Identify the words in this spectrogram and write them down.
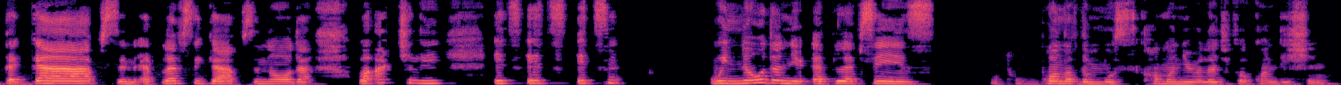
the gaps and epilepsy gaps and all that, but actually, it's it's it's. We know that epilepsy is one of the most common neurological condition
